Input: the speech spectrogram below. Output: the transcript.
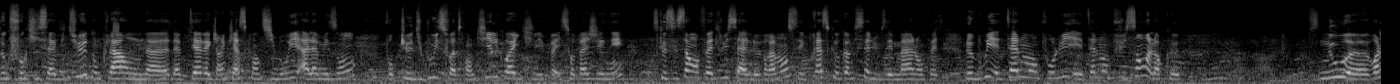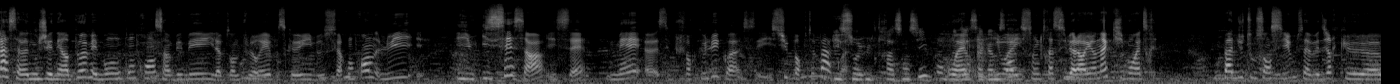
Donc faut qu'il s'habitue. Donc là, on a adapté avec un casque anti-bruit à la maison pour que du coup il soit tranquille quoi, et qu'il ne soit pas gêné. Parce que c'est ça en fait, lui, ça, le, vraiment, c'est presque comme si ça lui faisait mal en fait. Le bruit est tellement pour lui est tellement puissant alors que nous, euh, voilà, ça va nous gêner un peu, mais bon, on comprend, c'est un bébé, il a besoin de pleurer parce qu'il veut se faire comprendre. Lui, il, sait ça, il sait, mais euh, c'est plus fort que lui, quoi. Il supporte pas. Ils sont ultra sensibles, on peut dire ça comme ça ils sont ultra sensibles. Alors, il y en a qui vont être pas du tout sensibles, ça veut dire que euh,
